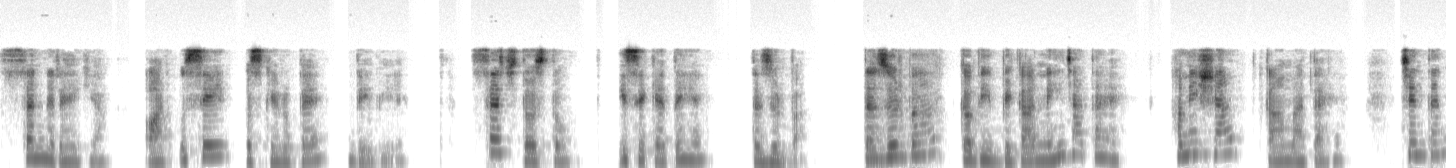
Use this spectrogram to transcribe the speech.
सन्न रह गया और उसे उसके रुपए दे दिए। सच दोस्तों, इसे कहते हैं तजुर्बा। तजुर्बा कभी बेकार नहीं जाता है, हमेशा काम आता है। चिंतन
